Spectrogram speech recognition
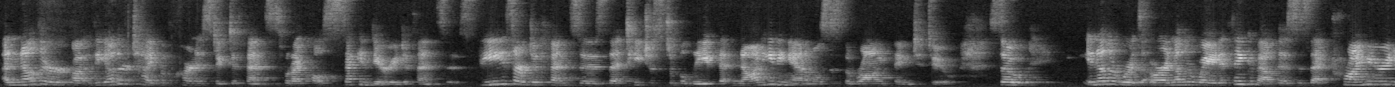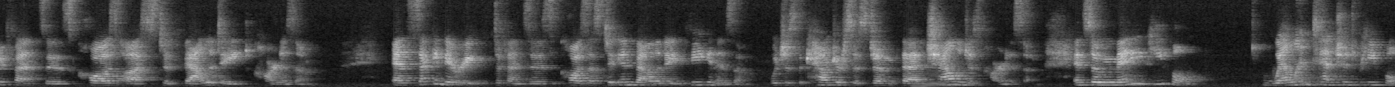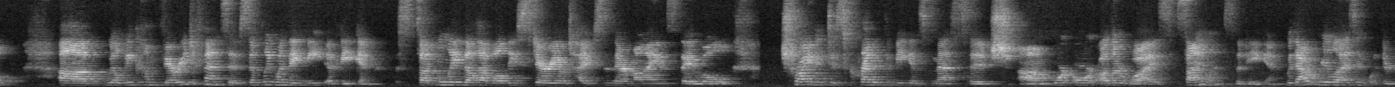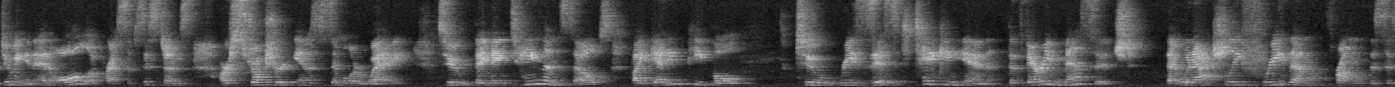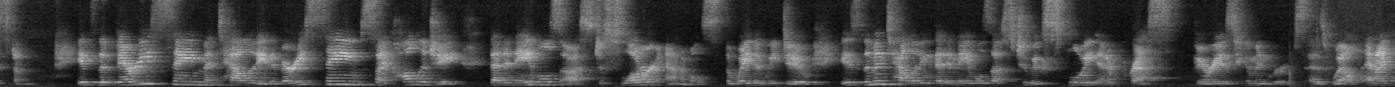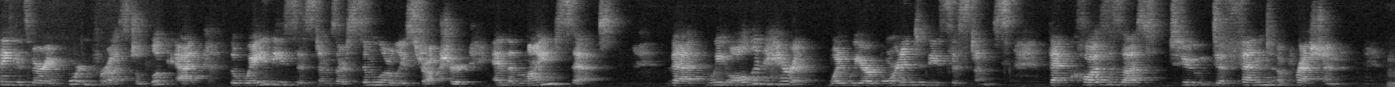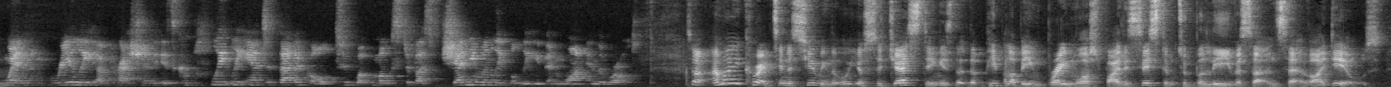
another, uh, the other type of carnistic defense is what I call secondary defenses. These are defenses that teach us to believe that not eating animals is the wrong thing to do. So in other words, or another way to think about this is that primary defenses cause us to validate carnism and secondary defenses cause us to invalidate veganism, which is the counter system that mm. challenges carnism. And so many people, well intentioned people, um, will become very defensive simply when they meet a vegan. Suddenly they'll have all these stereotypes in their minds. They will try to discredit the vegan's message um, or, or otherwise silence the vegan without realizing what they're doing. And, and all oppressive systems are structured in a similar way to they maintain themselves by getting people to resist taking in the very message that would actually free them from the system. It's the very same mentality, the very same psychology that enables us to slaughter animals the way that we do is the mentality that enables us to exploit and oppress various human groups as well. And I think it's very important for us to look at the way these systems are similarly structured and the mindset that we all inherit when we are born into these systems that causes us to defend oppression mm. when really oppression is completely antithetical to what most of us genuinely believe and want in the world. So, am I correct in assuming that what you're suggesting is that, that people are being brainwashed by the system to believe a certain set of ideals?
